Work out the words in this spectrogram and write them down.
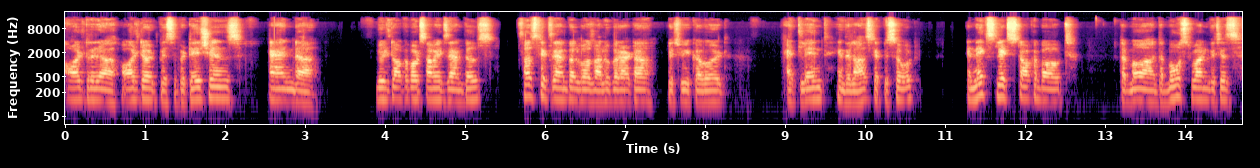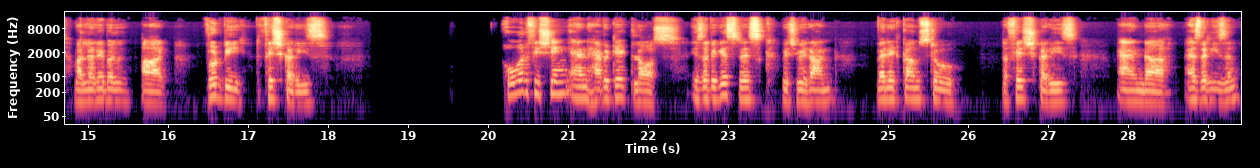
alter, uh, altered precipitations, and uh, we'll talk about some examples. First example was aloo paratha, which we covered at length in the last episode. And next, let's talk about the, mo the most one which is vulnerable are would be fish curries. Overfishing and habitat loss is the biggest risk which we run when it comes to the fish curries and uh, as the reason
